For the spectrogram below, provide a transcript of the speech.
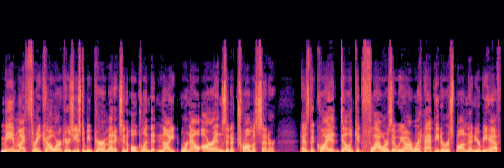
Me and my three coworkers used to be paramedics in Oakland at night. We're now RNs at a trauma center. As the quiet, delicate flowers that we are, we're happy to respond on your behalf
